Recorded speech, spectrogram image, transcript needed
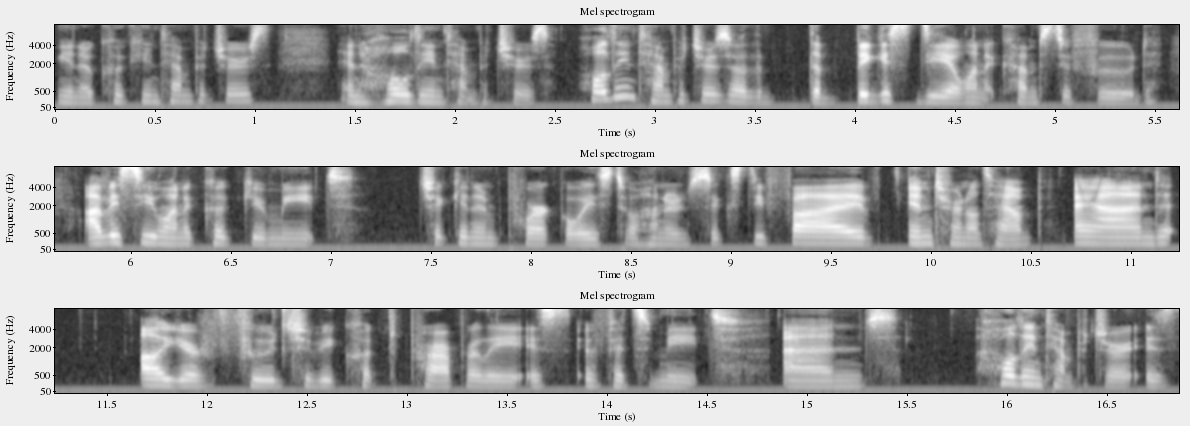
you know, cooking temperatures and holding temperatures. Holding temperatures are the, the biggest deal when it comes to food. Obviously, you want to cook your meat chicken and pork always to 165 internal temp and all your food should be cooked properly is if it's meat and holding temperature is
